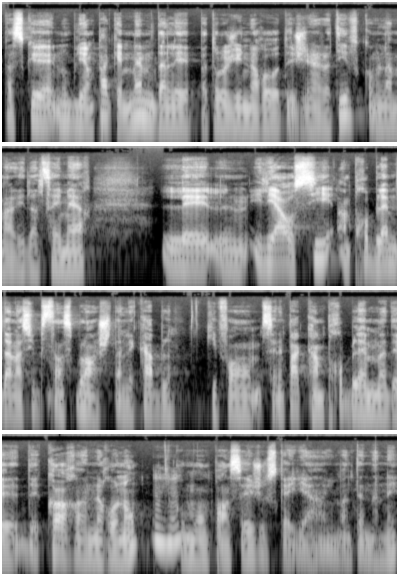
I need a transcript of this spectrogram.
Parce que n'oublions pas que même dans les pathologies neurodégénératives, comme la maladie d'Alzheimer, les- il y a aussi un problème dans la substance blanche, dans les câbles. Qui font, ce n'est pas qu'un problème de, de corps neuronaux, comme on pensait jusqu'à il y a une vingtaine d'années.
